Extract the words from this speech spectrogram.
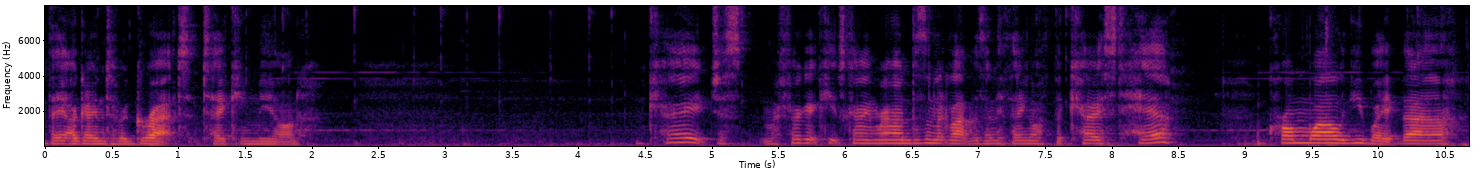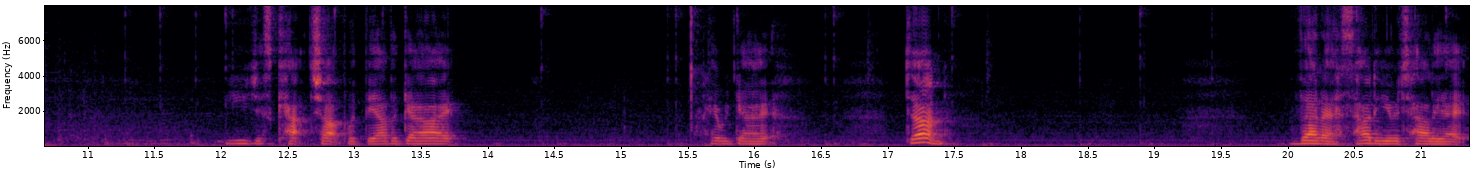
They are going to regret taking me on. Okay, just my frigate keeps going around. Doesn't look like there's anything off the coast here. Cromwell, you wait there. You just catch up with the other guy. Here we go. Done. Venice, how do you retaliate?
